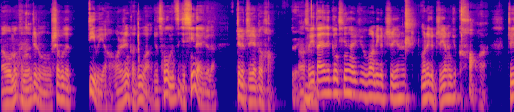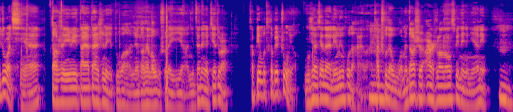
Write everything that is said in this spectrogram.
啊，我们可能这种社会的地位也好，或者认可度啊，就从我们自己心里来觉得这个职业更好。对啊，所以大家就更倾向于去往这个职业上，往这个职业上去靠啊。至于多少钱，当时因为大家单身的也多啊，你像刚才老五说的一样，你在那个阶段，它并不特别重要。你像现在零零后的孩子，他处在我们当时二十郎当岁那个年龄，嗯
